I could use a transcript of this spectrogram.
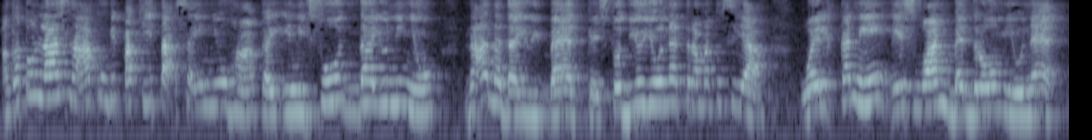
Ang katong last na akong gipakita sa inyo ha, kay inigsud dayon ninyo, naa na dayoy bed. Kay studio unit raman to siya. While kani is one bedroom unit.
